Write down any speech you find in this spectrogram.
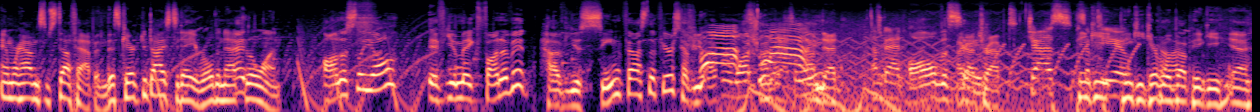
and we're having some stuff happen. This character dies today. He rolled a natural And- one. Honestly, y'all, if you make fun of it, have you seen Fast and the Furious? Have you Ah, ever watched wow. wrestling? I'm dead. I'm dead. All the same. I got trapped. Jazz, it's up to Pinky, you. Pinky, careful God. about Pinky. Yeah.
